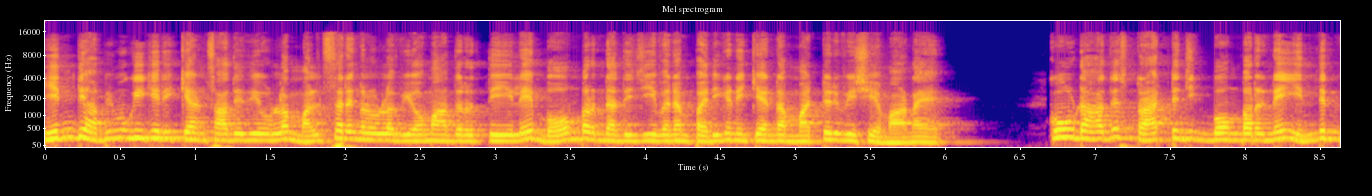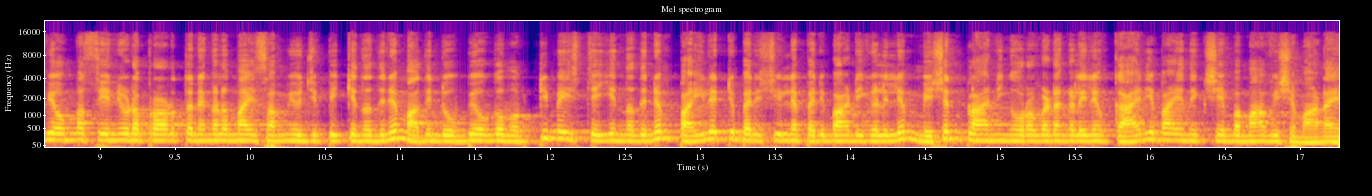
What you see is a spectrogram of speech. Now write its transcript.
ഇന്ത്യ അഭിമുഖീകരിക്കാൻ സാധ്യതയുള്ള മത്സരങ്ങളുള്ള വ്യോമാതിർത്തിയിലെ ബോംബറിന്റെ അതിജീവനം പരിഗണിക്കേണ്ട മറ്റൊരു വിഷയമാണ്. കൂടാതെ സ്ട്രാറ്റജിക് ബോംബറിനെ ഇന്ത്യൻ വ്യോമസേനയുടെ പ്രവർത്തനങ്ങളുമായി സംയോജിപ്പിക്കുന്നതിനും അതിന്റെ ഉപയോഗം ഒപ്റ്റിമൈസ് ചെയ്യുന്നതിനും പൈലറ്റ് പരിശീലന പരിപാടികളിലും മിഷൻ പ്ലാനിംഗ് ഉറവിടങ്ങളിലും കാര്യമായ നിക്ഷേപം ആവശ്യമാണ്.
